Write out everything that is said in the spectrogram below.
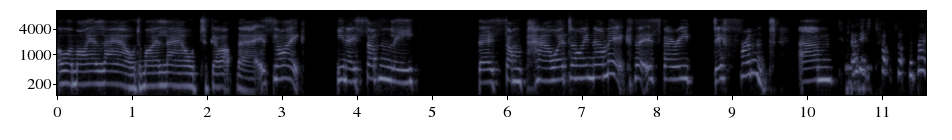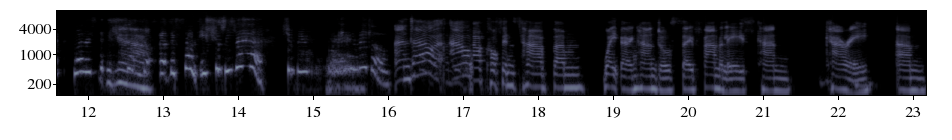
oh am i allowed? Am i allowed to go up there? It's like you know suddenly there's some power dynamic that is very different. Um and it's tucked up the back as well isn't it? Yeah. at the front. It should be there should be in the middle. And our our, our coffins have um, weight bearing handles, so families can carry um,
